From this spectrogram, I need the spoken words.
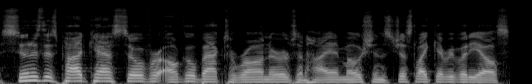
As soon as this podcast's over, I'll go back to raw nerves and high emotions just like everybody else.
